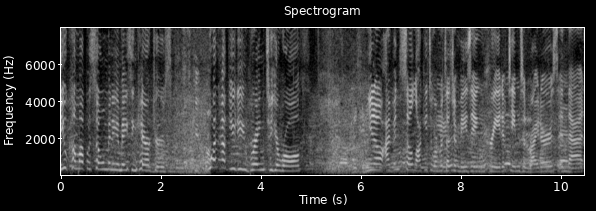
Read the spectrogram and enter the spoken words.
you come up with so many amazing characters. What of you do you bring to your roles? You know, I've been so lucky to work with such amazing creative teams and writers in that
